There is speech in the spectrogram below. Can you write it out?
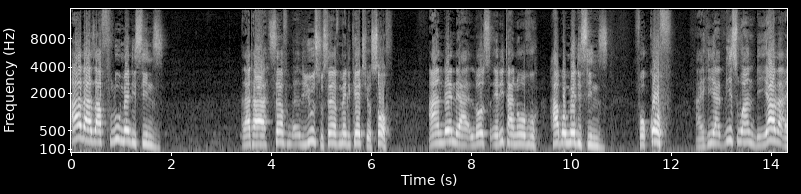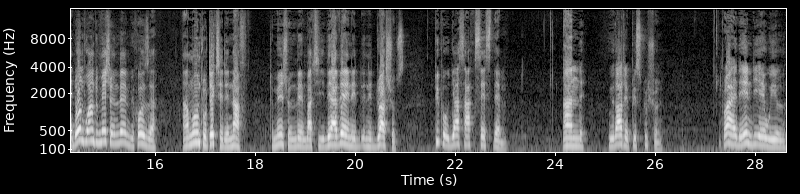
Others are flu medicines that are self used to self medicate yourself. And then there are those a return of herbal medicines for cough. I hear this one, the other. I don't want to mention them because uh, I'm not protected enough to mention them, but they are there in the, in the drug shops. People just access them and without a prescription. Probably the NDA will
